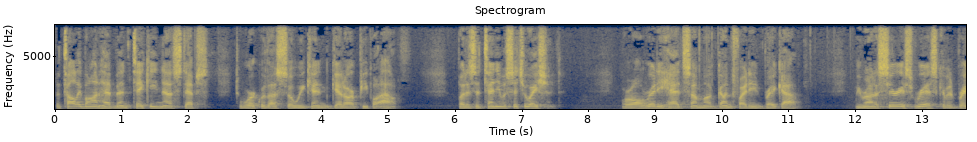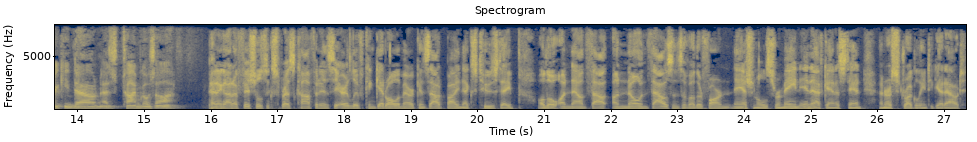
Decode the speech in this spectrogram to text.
the Taliban have been taking uh, steps to work with us so we can get our people out. But it's a tenuous situation. We're already had some uh, gunfighting break out. We run a serious risk of it breaking down as time goes on. Pentagon officials expressed confidence the airlift can get all Americans out by next Tuesday, although unknown, th- unknown thousands of other foreign nationals remain in Afghanistan and are struggling to get out.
